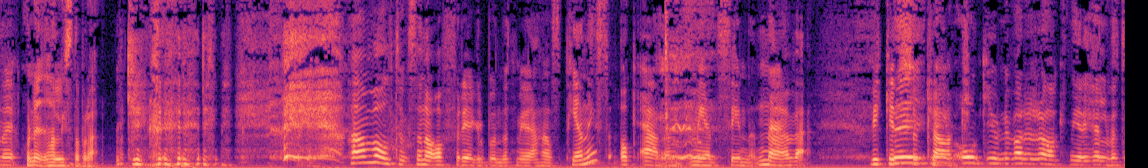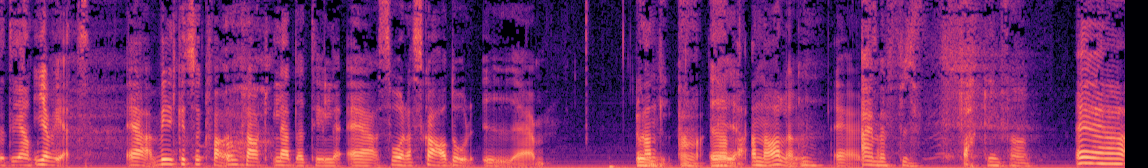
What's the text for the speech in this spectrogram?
Nej. Och nej, han lyssnar på det här Han våldtog sina offer regelbundet med hans penis och även med sin näve. Vilket Nej, såklart, nej, åh gud nu var det rakt ner i helvetet igen jag vet. Eh, vilket såklart ledde till eh, svåra skador i, eh, an, ja, i analen. Eh, Nej liksom. men fy fucking fan. Eh,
